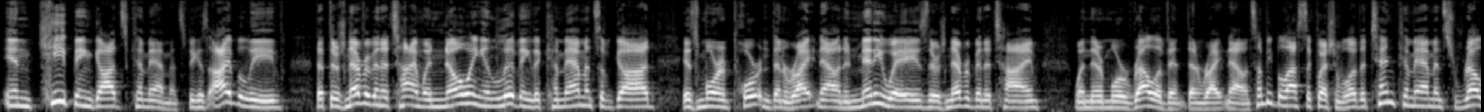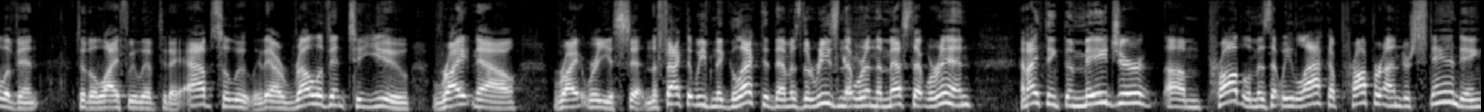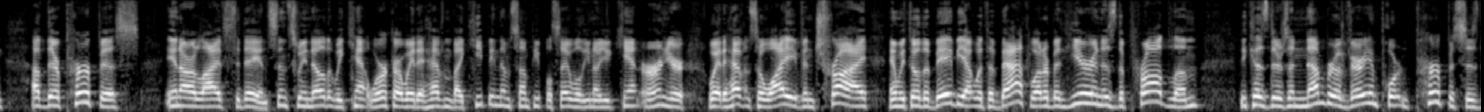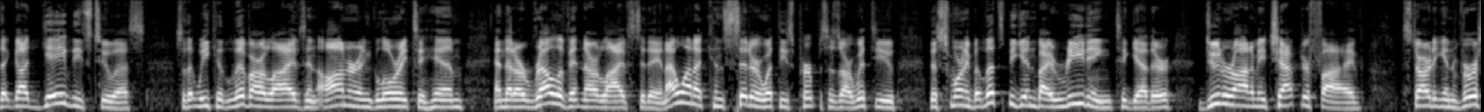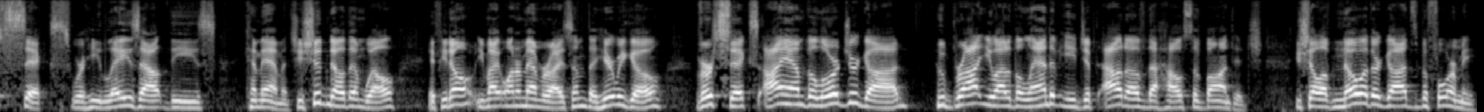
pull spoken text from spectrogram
in keeping God's commandments because I believe that there's never been a time when knowing and living the commandments of God is more important than right now. And in many ways, there's never been a time when they're more relevant than right now. And some people ask the question well, are the Ten Commandments relevant to the life we live today? Absolutely. They are relevant to you right now, right where you sit. And the fact that we've neglected them is the reason that we're in the mess that we're in. And I think the major um, problem is that we lack a proper understanding of their purpose in our lives today. And since we know that we can't work our way to heaven by keeping them, some people say, well, you know, you can't earn your way to heaven, so why even try? And we throw the baby out with the bathwater. But herein is the problem because there's a number of very important purposes that God gave these to us so that we could live our lives in honor and glory to Him and that are relevant in our lives today. And I want to consider what these purposes are with you this morning. But let's begin by reading together Deuteronomy chapter 5 starting in verse 6, where he lays out these commandments. You should know them well. If you don't, you might want to memorize them, but here we go. Verse 6 I am the Lord your God, who brought you out of the land of Egypt, out of the house of bondage. You shall have no other gods before me.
